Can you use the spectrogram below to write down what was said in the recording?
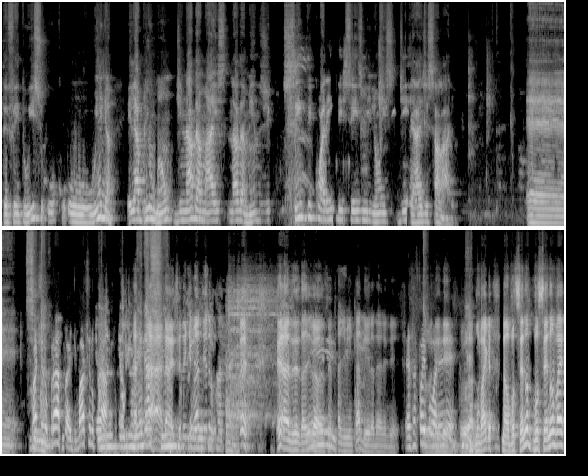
ter feito isso. O, o William, ele abriu mão de nada mais, nada menos de 146 milhões de reais de salário. É, Bate sim, no prato, Ed, bate no é prato. um, é um mega Ah, não, você tem que bater no- Ah, Você tá, você tá de brincadeira, né, Nenê? Essa foi Ô, boa, Nenê, Nenê. Não, vai, não, você não, você não vai,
